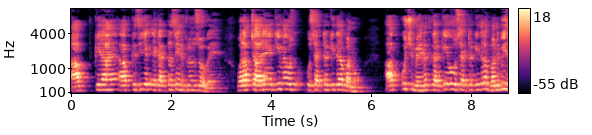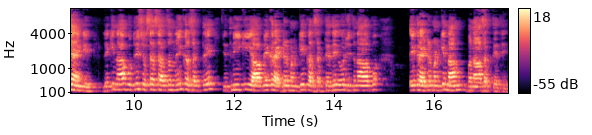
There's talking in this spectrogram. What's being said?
आप क्या है? आप किसी एक, एक एक्टर से इन्फ्लुएंस हो गए हैं। और आप चाह रहे हैं कि मैं उस सेक्टर की तरह बनूं। आप कुछ मेहनत करके उस सेक्टर की तरह बन भी जाएँगे, लेकिन आप उतनी सक्सेस हासिल नहीं कर सकते जितनी कि आप एक राइटर बन के कर सकते थे और जितना आप एक राइटर बन के नाम बना सकते थे।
